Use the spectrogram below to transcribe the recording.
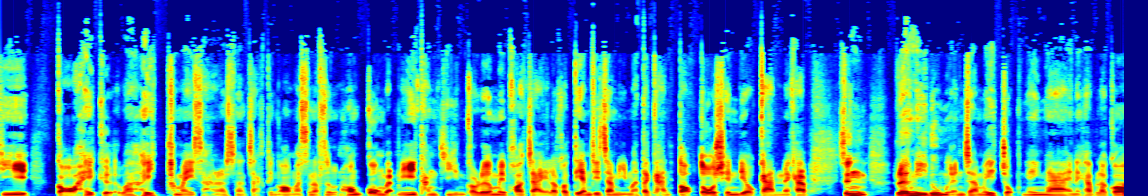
ที่ก่อให้เกิดว่าเฮ้ยทำไมสหรัฐอเมริกาถึงออกมาสนับสนุนฮ่องกงแบบนี้ทางจีนก็เริ่มไม่พอใจ แล้วก็เตรียมที่จะมีมาตรการตอบโต้เช่นเดียวกันนะครับ ซึ่งเรื่องนี้ดูเหมือนจะไม่จบง่ายๆนะครับ แล้วก็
